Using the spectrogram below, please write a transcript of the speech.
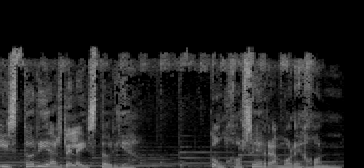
Historias de la historia con José Ramorejón.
